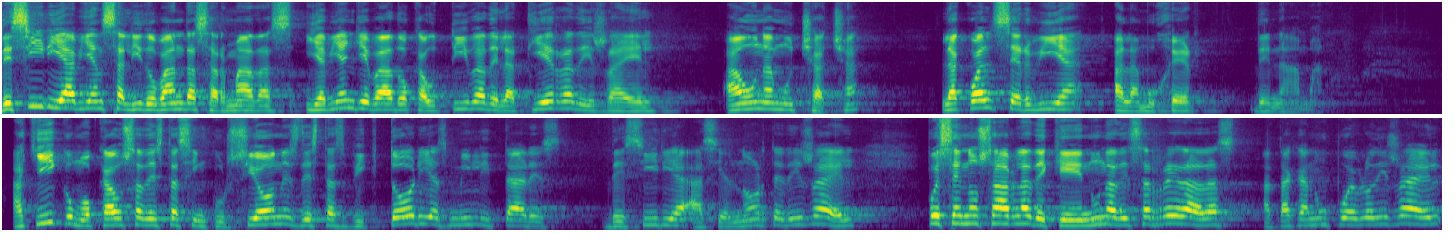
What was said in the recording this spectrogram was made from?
De Siria habían salido bandas armadas y habían llevado cautiva de la tierra de Israel a una muchacha, la cual servía a la mujer de Naamán. Aquí, como causa de estas incursiones, de estas victorias militares de Siria hacia el norte de Israel, pues se nos habla de que en una de esas redadas atacan un pueblo de Israel,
